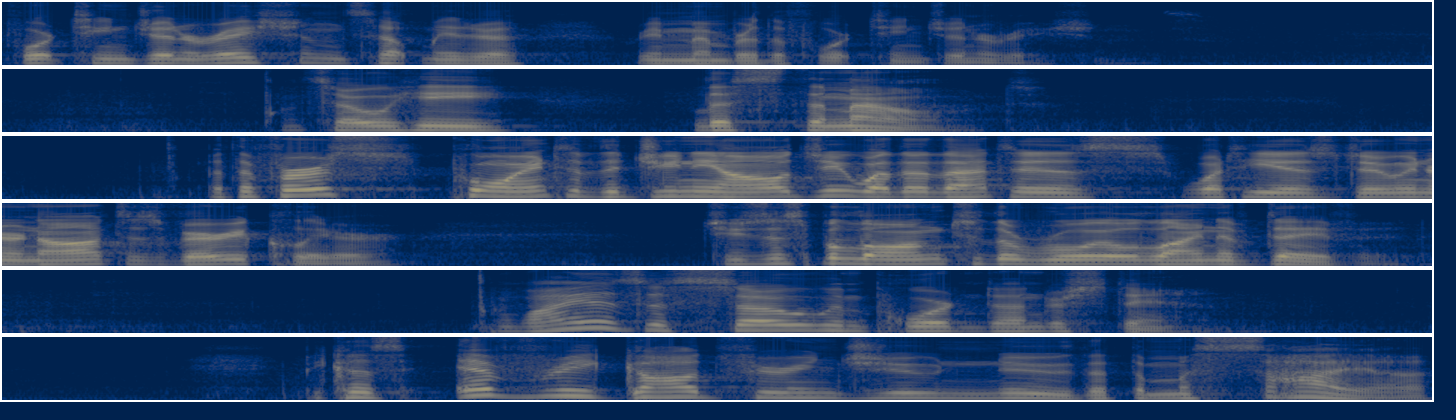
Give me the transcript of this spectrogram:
14 generations. Help me to remember the 14 generations. And so he lists them out. But the first point of the genealogy, whether that is what he is doing or not, is very clear. Jesus belonged to the royal line of David. Why is this so important to understand? Because every God fearing Jew knew that the Messiah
